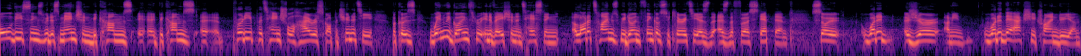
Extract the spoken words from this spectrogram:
all these things we just mentioned becomes, it becomes a pretty potential high risk opportunity because when we're going through innovation and testing, a lot of times we don't think of security as the, as the first step there. So what did Azure, I mean, what did they actually try and do here?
